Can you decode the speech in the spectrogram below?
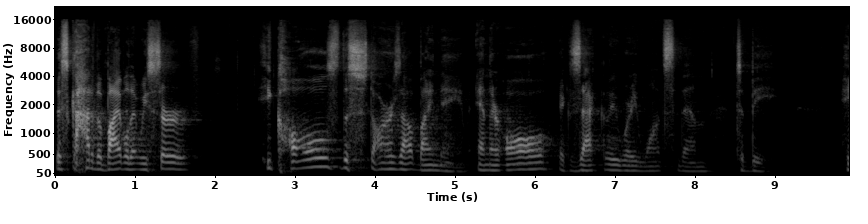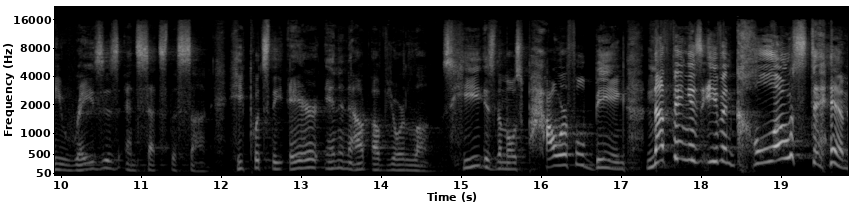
This God of the Bible that we serve, he calls the stars out by name, and they're all exactly where He wants them to be. He raises and sets the sun. He puts the air in and out of your lungs. He is the most powerful being. Nothing is even close to him.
